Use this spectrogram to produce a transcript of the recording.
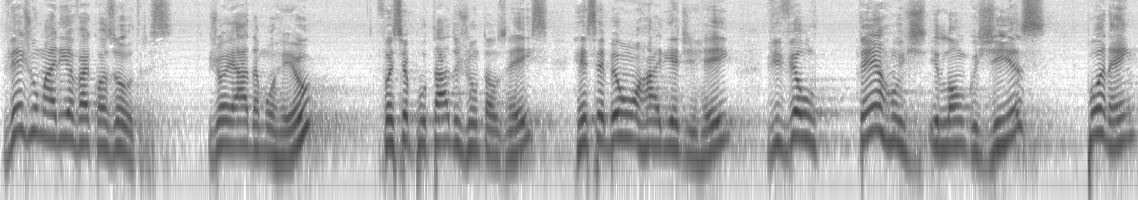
Vejam Maria vai com as outras. Joiada morreu, foi sepultado junto aos reis, recebeu honraria de rei, viveu tenros e longos dias, porém,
